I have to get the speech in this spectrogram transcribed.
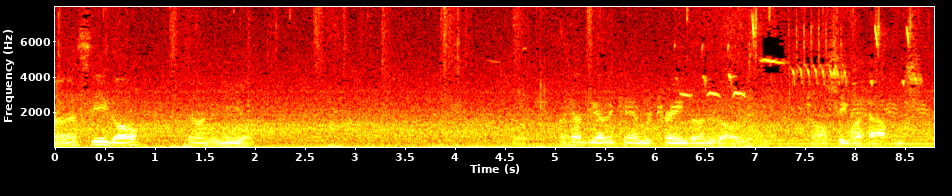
No, that seagull found a meal. I have the other camera trained on it already, so I'll see what happens.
